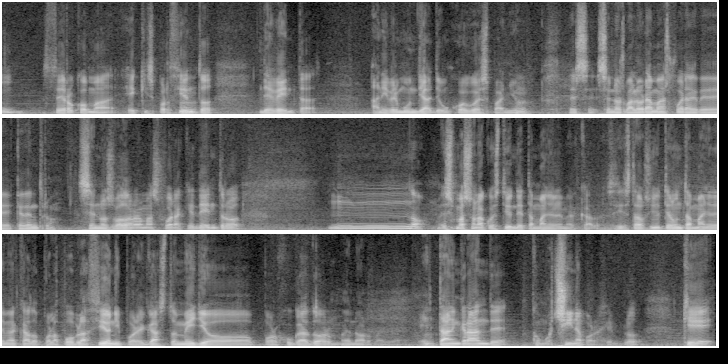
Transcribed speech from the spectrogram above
un 0,x% mm. de ventas a nivel mundial de un juego español. Mm. Se, nos valora más fuera que dentro? Se nos valora más fuera que dentro. Mm, no, es más una cuestión de tamaño del mercado. Es decir, Estados Unidos tiene un tamaño de mercado por la población y por el gasto medio por jugador enorme, tan grande como China, por ejemplo, que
